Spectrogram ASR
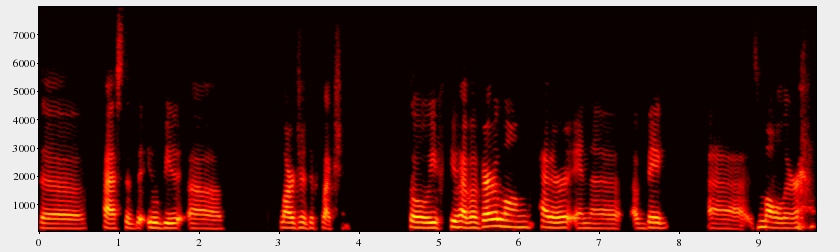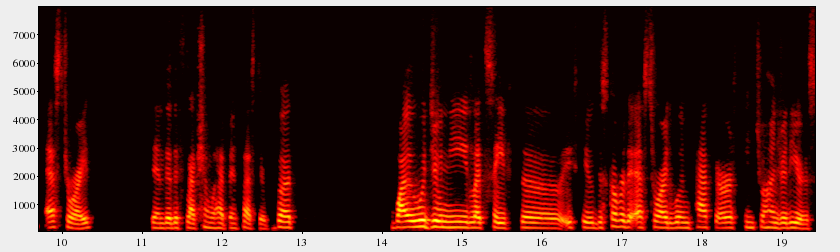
the faster it will be a larger deflection. So if you have a very long tether and a, a big, uh, smaller asteroid, then the deflection will happen faster. But why would you need, let's say, if the if you discover the asteroid will impact Earth in 200 years,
